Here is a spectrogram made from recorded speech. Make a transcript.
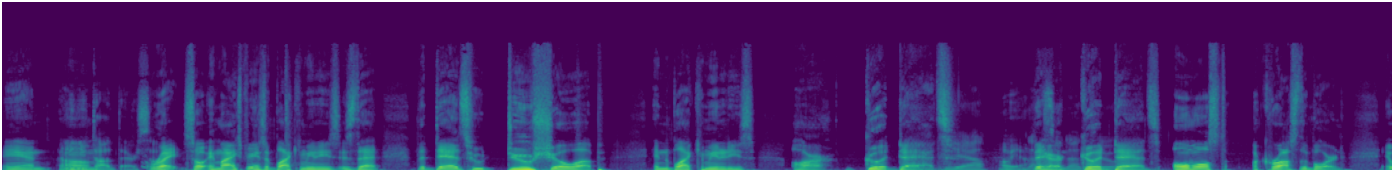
And I mean, um, you taught there, so right. So in my experience in black communities is that the dads who do show up in the black communities are good dads. Yeah. Oh yeah, They're good too. dads almost across the board It-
